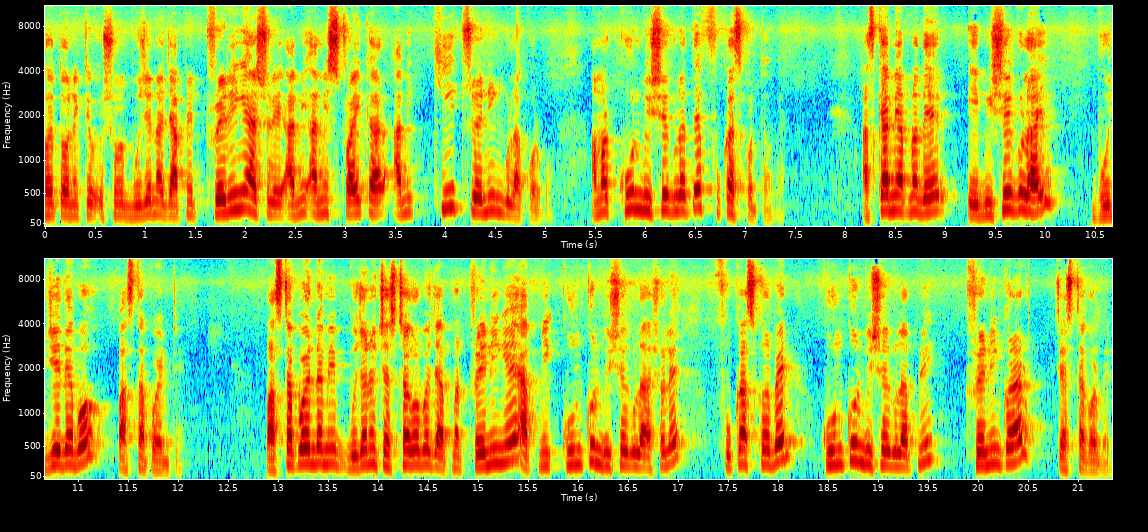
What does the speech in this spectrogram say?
হয়তো অনেকটা সময় বুঝে না যে আপনি ট্রেনিংয়ে আসলে আমি আমি স্ট্রাইকার আমি কি ট্রেনিংগুলো করব। আমার কোন বিষয়গুলোতে ফোকাস করতে হবে? আজকে আমি আপনাদের এই বিষয়গুলাই বুঝিয়ে দেব পাঁচটা পয়েন্টে পাঁচটা পয়েন্ট আমি বোঝানোর চেষ্টা করব যে আপনার ট্রেনিংয়ে আপনি কোন কোন বিষয়গুলো আসলে ফোকাস করবেন, কোন কোন বিষয়গুলো আপনি ট্রেনিং করার চেষ্টা করবেন।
